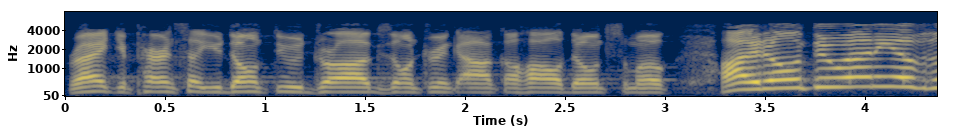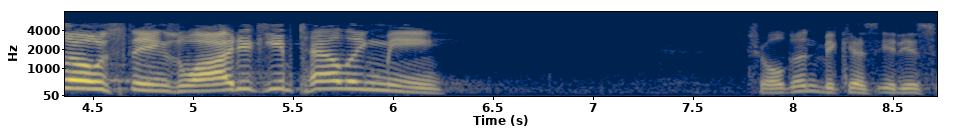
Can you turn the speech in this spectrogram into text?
Right? Your parents tell you don't do drugs, don't drink alcohol, don't smoke. I don't do any of those things. Why do you keep telling me? Children, because it is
